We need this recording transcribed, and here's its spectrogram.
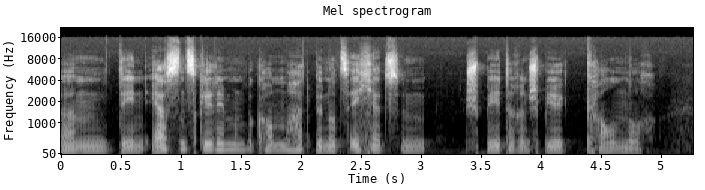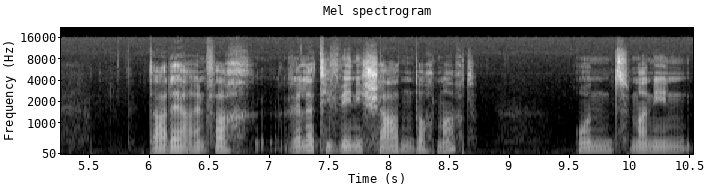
Ähm, den ersten Skill, den man bekommen hat, benutze ich jetzt im späteren Spiel kaum noch. Da der einfach relativ wenig Schaden doch macht und man ihn,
